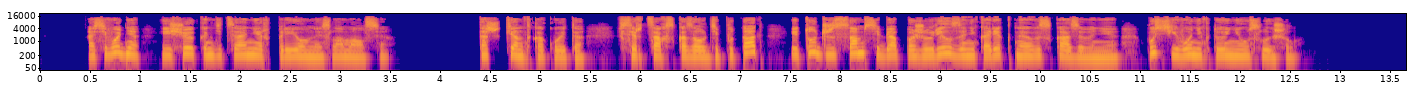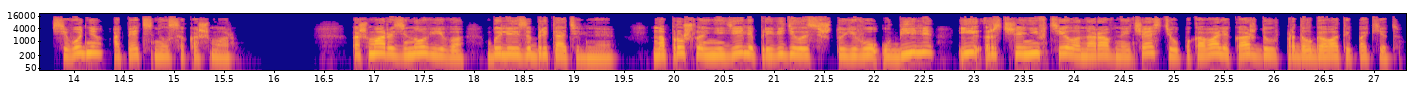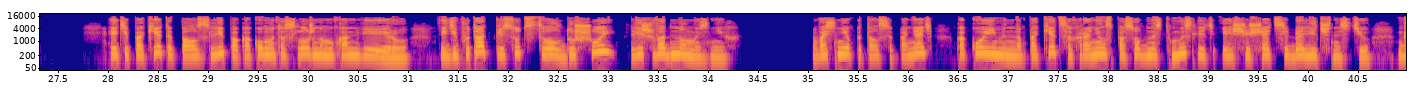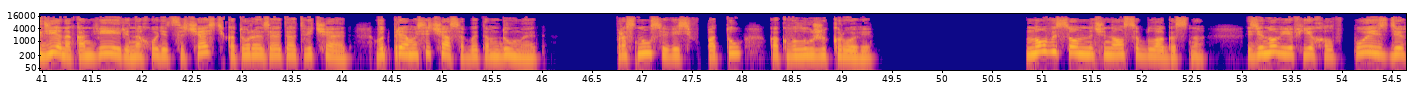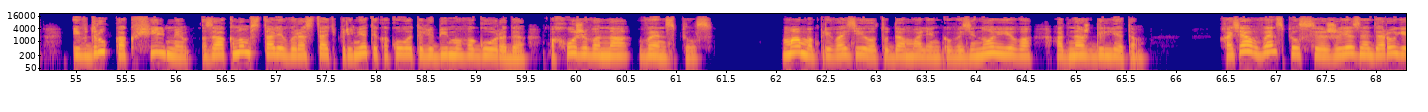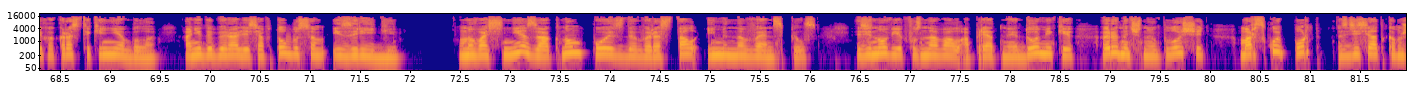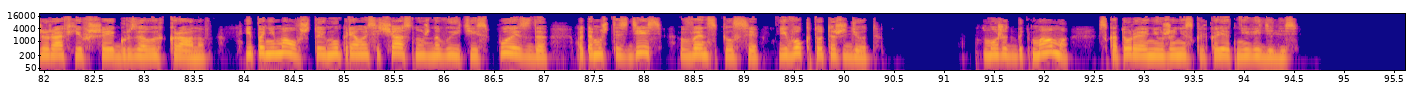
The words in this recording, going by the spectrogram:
А сегодня еще и кондиционер в приемной сломался. «Ташкент какой-то», — в сердцах сказал депутат, и тут же сам себя пожурил за некорректное высказывание, пусть его никто и не услышал. Сегодня опять снился кошмар. Кошмары Зиновьева были изобретательные. На прошлой неделе привиделось, что его убили и, расчленив тело на равные части, упаковали каждую в продолговатый пакет. Эти пакеты ползли по какому-то сложному конвейеру, и депутат присутствовал душой лишь в одном из них. Во сне пытался понять, какой именно пакет сохранил способность мыслить и ощущать себя личностью, где на конвейере находится часть, которая за это отвечает. Вот прямо сейчас об этом думает. Проснулся весь в поту, как в луже крови. Новый сон начинался благостно. Зиновьев ехал в поезде, и вдруг, как в фильме, за окном стали вырастать приметы какого-то любимого города, похожего на Венспилс. Мама привозила туда маленького Зиновьева однажды летом. Хотя в Венспилсе железной дороги как раз-таки не было, они добирались автобусом из Риги. Но во сне за окном поезда вырастал именно Венспилс. Зиновьев узнавал опрятные домики, рыночную площадь, морской порт с десятком жирафьев шей грузовых кранов и понимал, что ему прямо сейчас нужно выйти из поезда, потому что здесь, в Венспилсе, его кто-то ждет. Может быть, мама, с которой они уже несколько лет не виделись.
